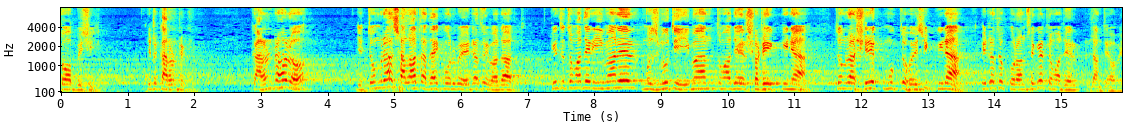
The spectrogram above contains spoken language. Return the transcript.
সব বেশি। এটা কারণটা কি? কারণটা হলো যে তোমরা সালাত আদায় করবে, এটা তো ইবাদত। কিন্তু তোমাদের ইমানের মজবুতি ইমান তোমাদের সঠিক কিনা, তোমরা শিরেক মুক্ত হয়েছি কিনা, এটা তো কোরআন থেকে তোমাদের জানতে হবে।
